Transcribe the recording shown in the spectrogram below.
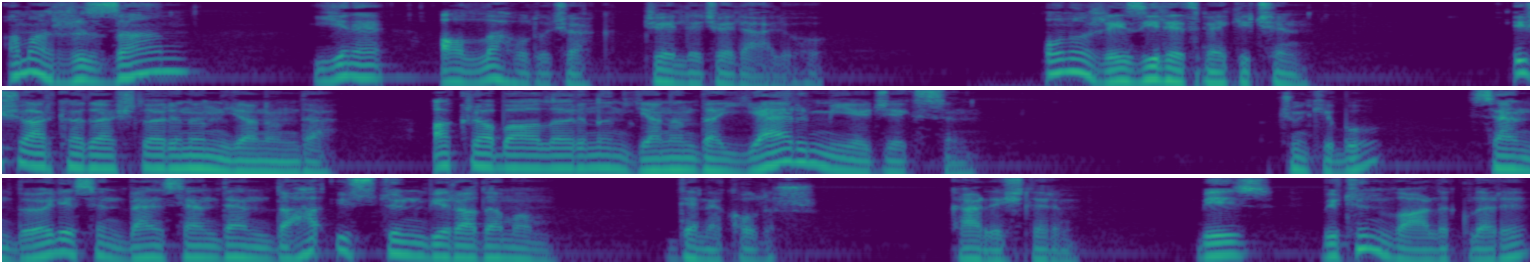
Ama rızan yine Allah olacak Celle Celaluhu. Onu rezil etmek için, iş arkadaşlarının yanında, akrabalarının yanında yermeyeceksin. Çünkü bu, sen böylesin ben senden daha üstün bir adamım demek olur. Kardeşlerim, biz bütün varlıkları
